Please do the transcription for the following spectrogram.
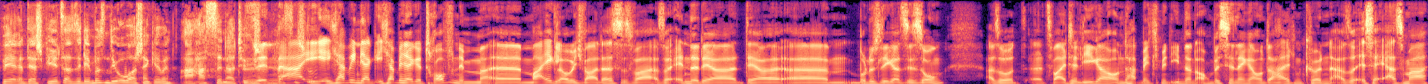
während des Spiels. Also die müssen die Oberschenkel. Ah, hast du natürlich. Na, ich, ich habe ihn ja, ich habe ihn ja getroffen im äh, Mai, glaube ich, war das. Das war also Ende der der ähm, Bundesliga-Saison also äh, zweite Liga und habe mich mit ihm dann auch ein bisschen länger unterhalten können. Also ist er erstmal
